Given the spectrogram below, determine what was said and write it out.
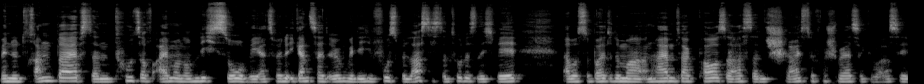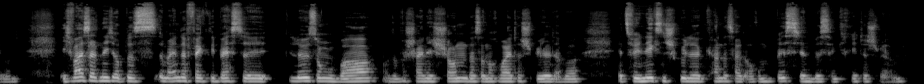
wenn du dran bleibst, dann tut es auf einmal noch nicht so weh, als wenn du die ganze Zeit irgendwie den Fuß belastest, dann tut es nicht weh. Aber sobald du mal einen halben Tag Pause hast, dann schreist du vor Schmerzen quasi. Und ich weiß halt nicht, ob das im Endeffekt die beste Lösung war. Also wahrscheinlich schon, dass er noch weiterspielt, aber jetzt für die nächsten Spiele kann das halt auch ein bisschen, bisschen kritisch werden.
